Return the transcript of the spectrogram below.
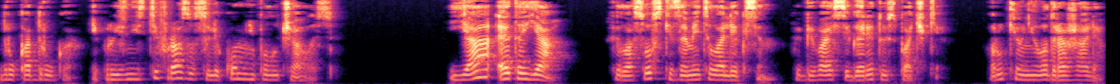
друг от друга, и произнести фразу целиком не получалось. «Я – это я», – философски заметил Алексин, выбивая сигарету из пачки. Руки у него дрожали.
